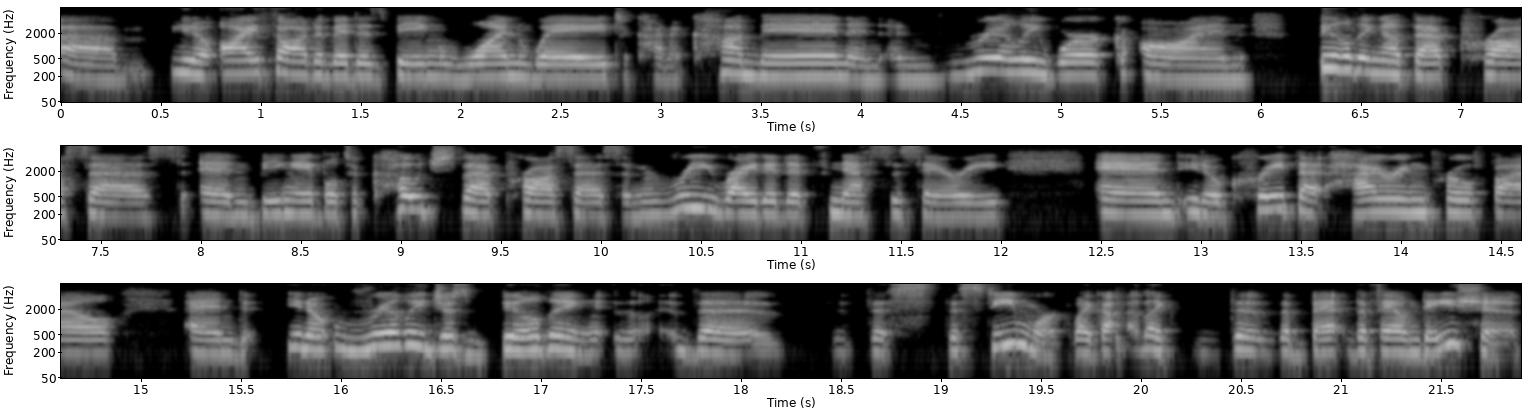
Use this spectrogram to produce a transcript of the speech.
um, you know, I thought of it as being one way to kind of come in and, and really work on building out that process and being able to coach that process and rewrite it if necessary and, you know, create that hiring profile and, you know, really just building the, the the steam work like uh, like the the the foundation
